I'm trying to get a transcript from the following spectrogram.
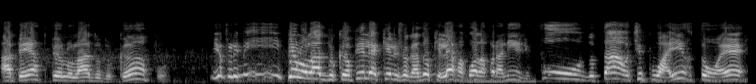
aberto pelo lado do campo. E eu falei, e pelo lado do campo, ele é aquele jogador que leva a bola para a linha de fundo, tal, tipo o Ayrton é,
